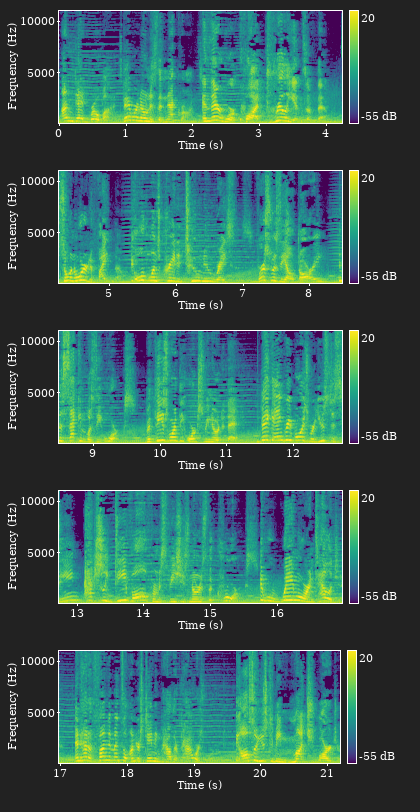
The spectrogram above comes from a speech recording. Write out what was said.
undead robots. They were known as the Necrons. And there were quadrillions of them. So in order to fight them, the old ones created two new races. First was the Eldari, and the second was the Orks. But these weren't the Orks we know today. The big angry boys we're used to seeing actually devolved from a species known as the Krorks. They were way more intelligent, and had a fundamental understanding of how their powers worked. They also used to be much larger.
